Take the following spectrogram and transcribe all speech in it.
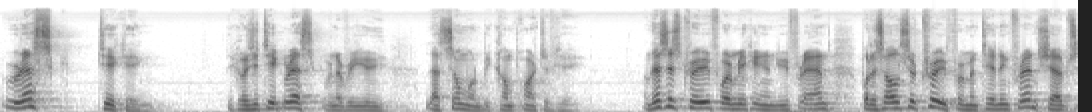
risk taking because you take risk whenever you let someone become part of you. And this is true for making a new friend, but it's also true for maintaining friendships.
